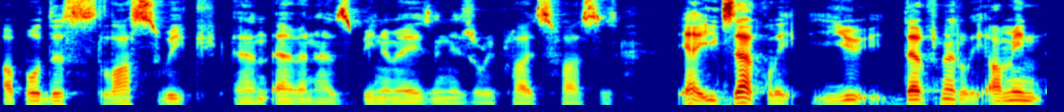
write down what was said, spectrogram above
About this last week, and Evan has been amazing. His replies fast as, yeah, exactly. You definitely. I mean,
